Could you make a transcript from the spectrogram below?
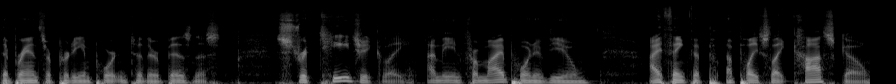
that brands are pretty important to their business. Strategically, I mean, from my point of view, I think that a place like Costco,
